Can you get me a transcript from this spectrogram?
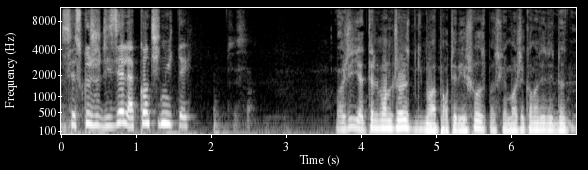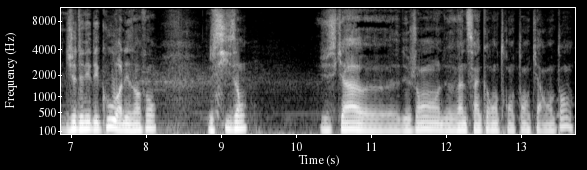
C'est ce que je disais, la continuité. Moi, je dis, il y a tellement de jeunes qui m'ont apporté des choses parce que moi, j'ai commandé des- j'ai donné des cours à des enfants de 6 ans jusqu'à euh, des gens de 25 ans, 30 ans, 40 ans.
